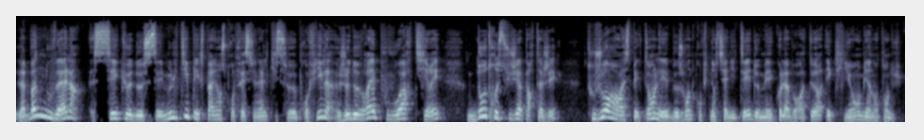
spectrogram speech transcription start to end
La bonne nouvelle, c'est que de ces multiples expériences professionnelles qui se profilent, je devrais pouvoir tirer d'autres sujets à partager, toujours en respectant les besoins de confidentialité de mes collaborateurs et clients, bien entendu.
